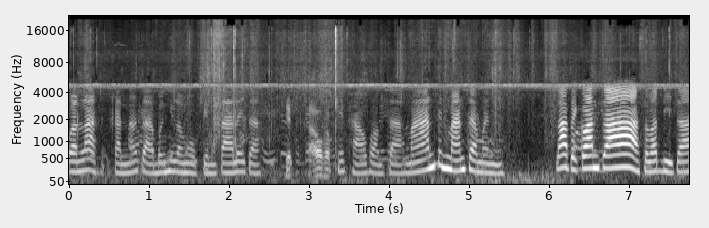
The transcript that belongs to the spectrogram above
ก่อนลากกันเนาะจ้ะเบิ่งเฮ็ดละโงกเต็มตาเลยจ้ะเห็ดขาวครับ เฮ็ดขาวพร้อมจ้ะมานเป็นมานจ้ะมื้อนี้ลาไปก่อนจ้า สวัสดีจ้า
